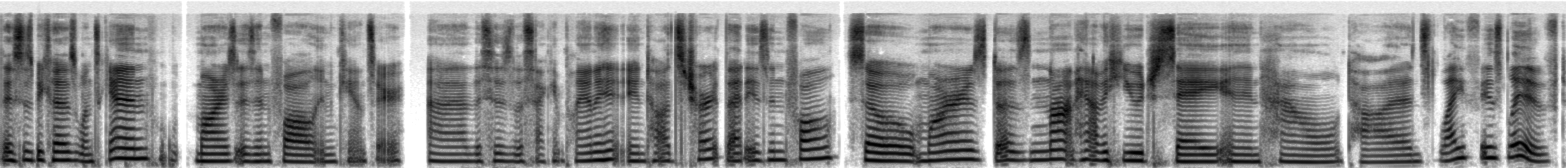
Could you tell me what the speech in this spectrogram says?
This is because, once again, Mars is in fall in Cancer. Uh, this is the second planet in Todd's chart that is in fall. So Mars does not have a huge say in how Todd's life is lived.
